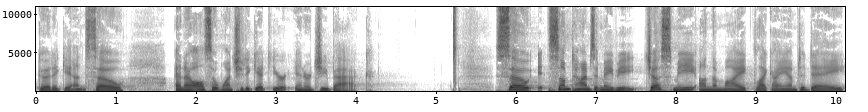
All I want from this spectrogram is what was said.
good again. So, and I also want you to get your energy back. So sometimes it may be just me on the mic like I am today,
